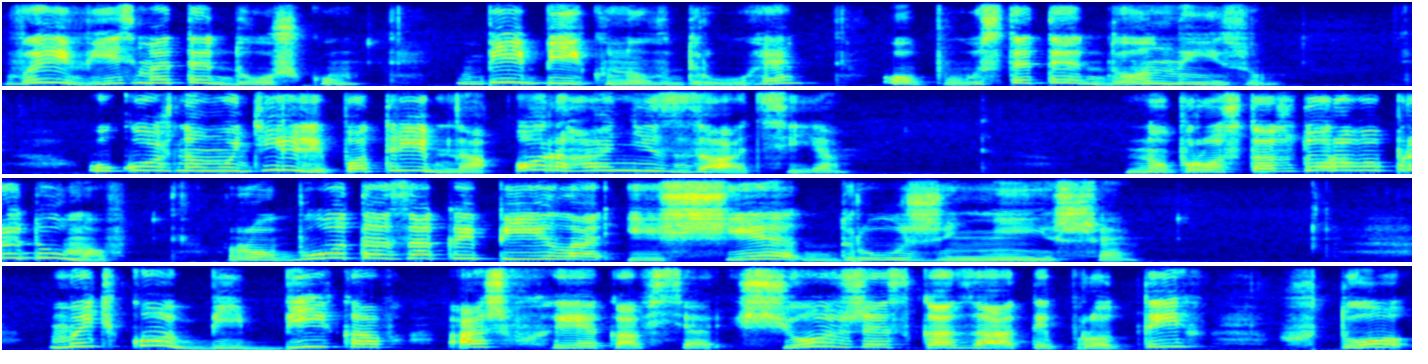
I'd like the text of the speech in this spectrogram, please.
ви візьмете дошку, бібікну вдруге, опустите донизу. У кожному ділі потрібна організація. Ну, просто здорово придумав. Робота закипіла іще дружніше. Митько бібікав, аж вхекався, що вже сказати про тих, хто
